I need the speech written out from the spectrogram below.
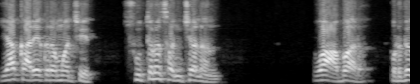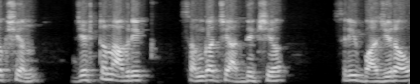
या कार्यक्रमाचे सूत्रसंचालन व आभार प्रदक्षिण ज्येष्ठ नागरिक संघाचे अध्यक्ष श्री बाजीराव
